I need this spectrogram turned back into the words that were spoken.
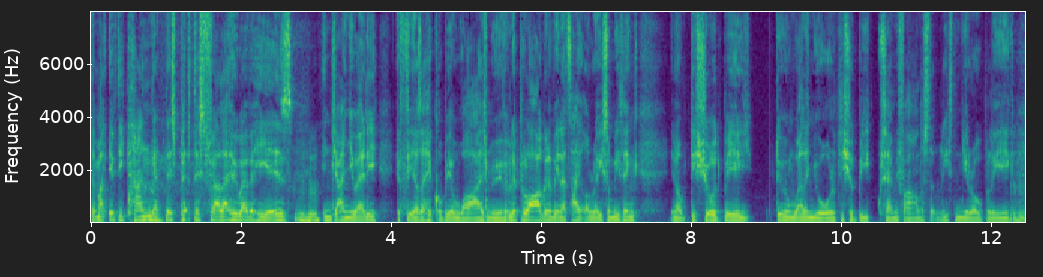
They might, if they can get this this fella, whoever he is, mm-hmm. in January, it feels like it could be a wise move. If Liverpool are going to be in a title race, and we think, you know, they should be doing well in Europe. They should be semi-finalists at least in Europa League. Mm-hmm.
